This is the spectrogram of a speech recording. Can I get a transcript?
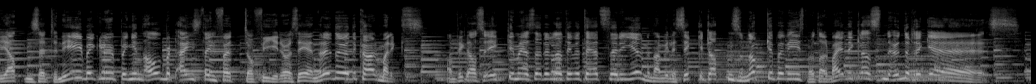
I 1879 ble glupingen Albert Einstein født, og fire år senere døde Karl Marx. Han fikk altså ikke med seg relativitetsteorien, men han ville sikkert tatt den som nok et bevis for at arbeiderklassen undertrykkes.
